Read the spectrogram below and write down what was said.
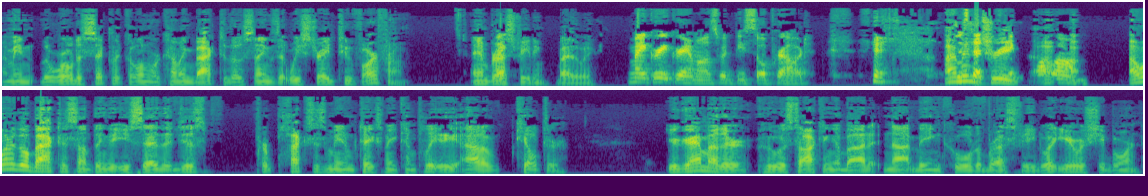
I mean, the world is cyclical and we're coming back to those things that we strayed too far from. And breastfeeding, by the way. My great grandmas would be so proud. I'm Just had to intrigued. I. I want to go back to something that you said that just perplexes me and takes me completely out of kilter. Your grandmother, who was talking about it not being cool to breastfeed, what year was she born?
